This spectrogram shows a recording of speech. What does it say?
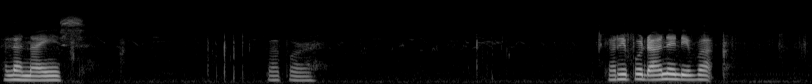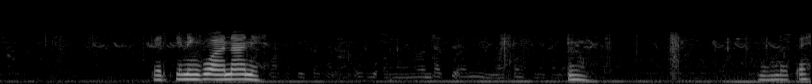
Hala, nice. Pepper. Kari po daan di ba? Pero ko ana ni. Mm. Nindot eh.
